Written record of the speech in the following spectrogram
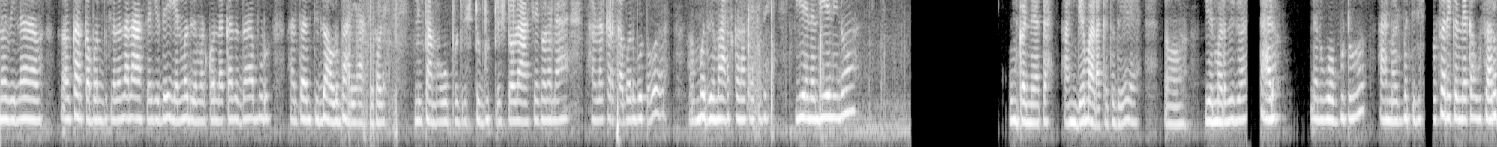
ನವೀನ ಕರ್ಕ ಬಂದ್ಬಿಟ್ಲಲ್ಲ, ನಾನು ಆಸೆಗಿದೆ ಏನು ಮದುವೆ ಮಾಡ್ಕೊಳಕ್ಕದ ಬಿಡು ಅಂತ ಅಂತಿದ್ಲು ಅವಳು ಭಾರಿ ಆಸೆಗಳೇ. ನಿಮ್ಮ ತಮ್ಮ ಒಪ್ಪಿದ್ರಿಷ್ಟು ಬಿಟ್ರಿಷ್ಟು ಅವಳ ಆಸೆಗಳಲ್ಲ. ಅವಳ ಕರ್ಕ ಬಂದ್ಬಿಟ್ಟು ಮದುವೆ ಮಾಡಿಸ್ಕೊಳಕ್ಕಾಯ್ತದೆ ಏನಂದಿ ನೀನು? ಉಂಕಣ್ಣೆ ಅಕ್ಕ, ಹಂಗೆ ಮಾಡಾಕತ್ತದೆ ಏನು ಮಾಡೋದು ಈಗ? ಹಾಳು. ನನಗೆ ಹೋಗ್ಬಿಟ್ಟು ಆನ್ ಮಾಡಿ ಬರ್ತೀನಿ. ಸರಿ ಕಣ್ಣೆ ಅಕ್ಕ, ಹುಷಾರು.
